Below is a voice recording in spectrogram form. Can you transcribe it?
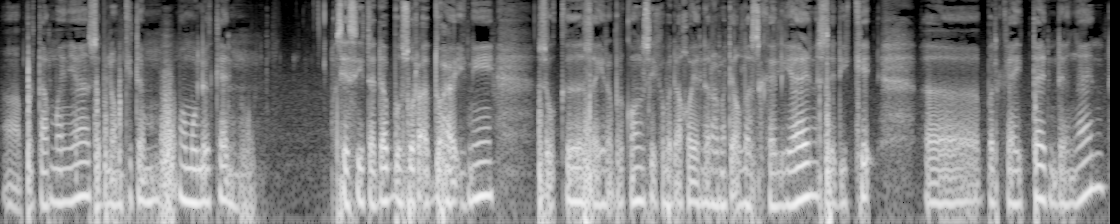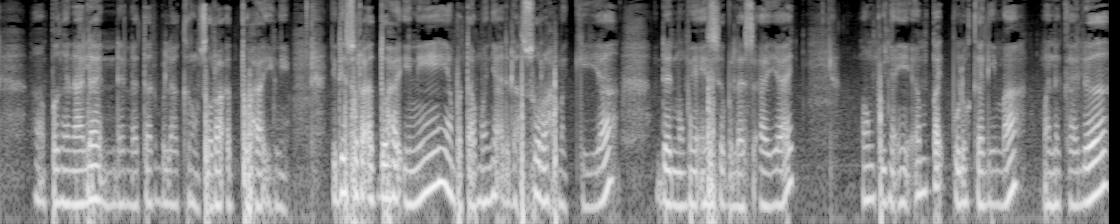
uh, pertamanya sebelum kita memulakan sesi tadabbur surah Ad-Duha ini suka saya nak berkongsi kepada aku yang dirahmati Allah sekalian sedikit uh, berkaitan dengan uh, pengenalan dan latar belakang surah Ad-Duha ini. Jadi surah Ad-Duha ini yang pertamanya adalah surah Makkiyah dan mempunyai 11 ayat, mempunyai 40 kalimah manakala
